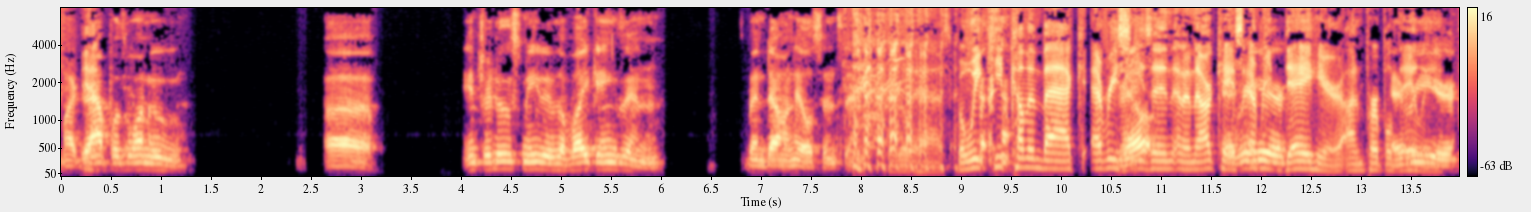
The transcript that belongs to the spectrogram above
My grandpa's one who uh, introduced me to the Vikings, and it's been downhill since then. Really has. But we keep coming back every Yeah. season, and in our case, Every every year. day here on Purple Every Daily. year.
